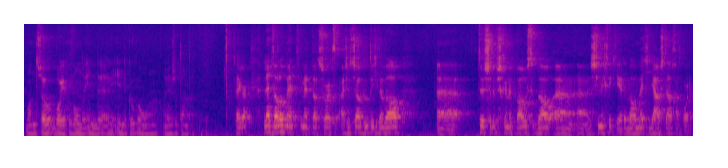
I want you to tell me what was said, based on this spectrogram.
want zo word je gevonden in de, in de Google-resultaten. Zeker. Let wel op met, met dat soort, als je het zo doet, dat je dan wel uh, tussen de verschillende posts wel uh, uh, wel een beetje jouw stijl gaat worden.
